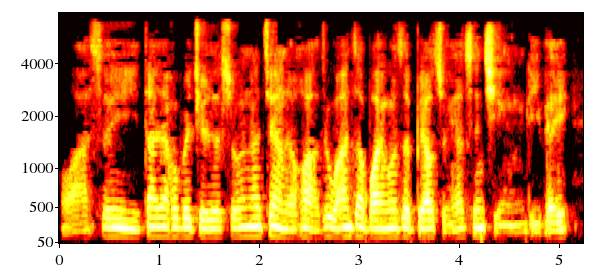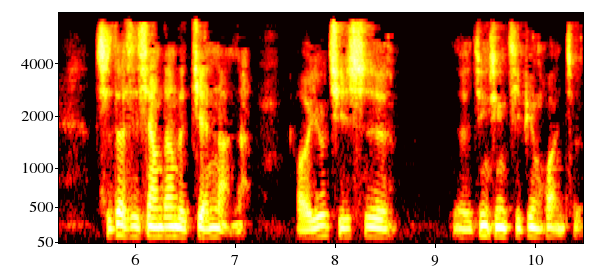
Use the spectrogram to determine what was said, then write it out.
哇，所以大家会不会觉得说，那这样的话，如果按照保险公司的标准要申请理赔，实在是相当的艰难呐，哦，尤其是呃精神疾病患者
